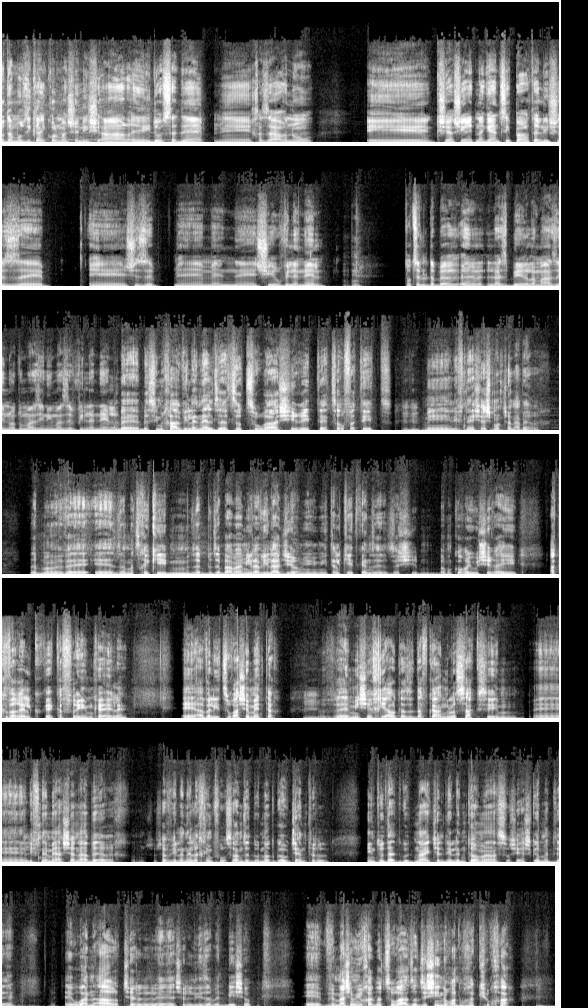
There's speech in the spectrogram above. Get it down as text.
הריקוד, המוזיקה היא כל מה שנשאר. אה, עידו שדה, אה, חזרנו. אה, כשהשיר התנגן סיפרת לי שזה, שזה מעין שיר וילנל. אתה רוצה לדבר, להסביר למאזינות ומאזינים מה זה וילנל? בשמחה, וילנל זה זו צורה שירית צרפתית. מלפני 600 שנה בערך. זה, וזה מצחיק כי זה, זה בא מהמילה וילאג'יו, מאיטלקית, כן? זה, זה שיר, במקור היו שירי אקוורל כפריים כאלה, אבל היא צורה שמתה. מהמם. ומי שהחיה אותה זה דווקא אנגלו-סקסים אה, לפני 100 שנה בערך. אני חושב שהווילנל הכי מפורסם זה Do Not Go Gentle into That Good Night של דילן תומאס, או שיש גם את, אה, את אה, One Art של, אה, של אליזבת בישופ. אה, ומה שמיוחד בצורה הזאת זה שהיא נורא נורא קשוחה.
